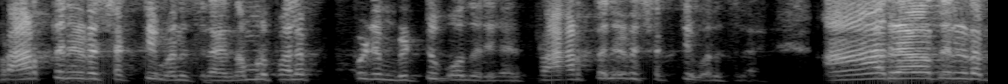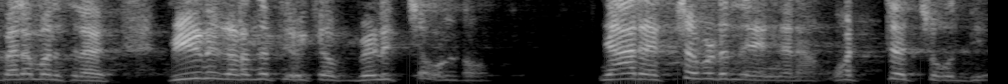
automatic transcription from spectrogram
പ്രാർത്ഥനയുടെ ശക്തി മനസ്സിലായി. നമ്മൾ പലപ്പോഴും വിട്ടുപോകുന്ന ഒരു കാര്യം. പ്രാർത്ഥനയുടെ ശക്തി മനസ്സിലായി. ആരാധനയുടെ ബലം മനസ്സിലായി. വീണ് കിടന്നിട്ട് ചോദിക്കാം വെളിച്ചമുണ്ടോ ഞാൻ രക്ഷപ്പെടുന്നത് എങ്ങനെ? ഒറ്റ ചോദ്യം.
